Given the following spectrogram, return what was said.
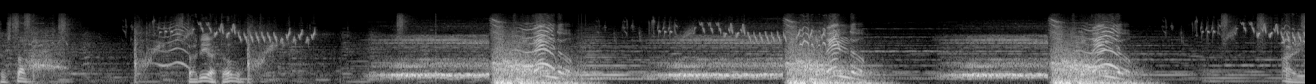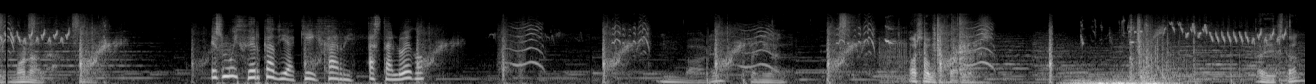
Pues está. Estaría todo. ¡Vendo! ¡Vendo! ¡Vendo! Ahí, monada. Es muy cerca de aquí, Harry. Hasta luego. Vale, genial. Vamos a buscarlos. Ahí están.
